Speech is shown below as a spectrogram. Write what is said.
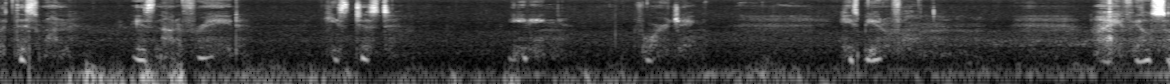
But this one is not afraid. He's just eating, foraging. He's beautiful. I feel so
